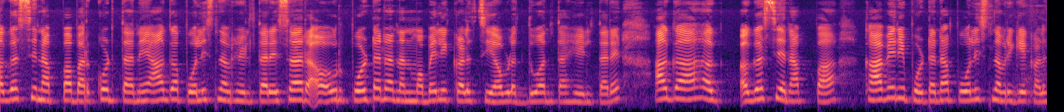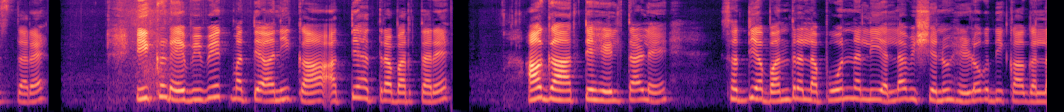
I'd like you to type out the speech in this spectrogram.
ಅಗಸ್ಯನಪ್ಪ ಬರ್ಕೊಡ್ತಾನೆ. ಆಗ ಪೊಲೀಸ್ನವ್ರು ಹೇಳ್ತಾರೆ, ಸರ್, ಅವ್ರ ಫೋಟೋನ ನನ್ನ ಮೊಬೈಲಿಗೆ ಕಳಿಸಿ, ಅವಳದ್ದು ಅಂತ ಹೇಳ್ತಾರೆ. ಆಗ ಅಗಸ್ಯನಪ್ಪ ಕಾವೇರಿ ಫೋಟೋನ ಪೊಲೀಸ್ನವರಿಗೆ ಕಳಿಸ್ತಾರೆ. ಈ ಕಡೆ ವಿವೇಕ್ ಮತ್ತು ಅನಿಕಾ ಅತ್ತೆ ಹತ್ರ ಬರ್ತಾರೆ. ಆಗ ಅತ್ತೆ ಹೇಳ್ತಾಳೆ, ಸದ್ಯ ಬಂದ್ರಲ್ಲ, ಫೋನ್ನಲ್ಲಿ ಎಲ್ಲ ವಿಷಯನೂ ಹೇಳೋದಕ್ಕಾಗಲ್ಲ.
